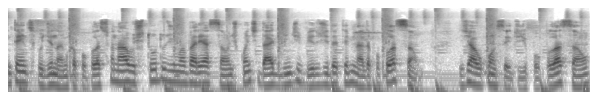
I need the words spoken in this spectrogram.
Entende-se por dinâmica populacional o estudo de uma variação de quantidade de indivíduos de determinada população. Já o conceito de população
